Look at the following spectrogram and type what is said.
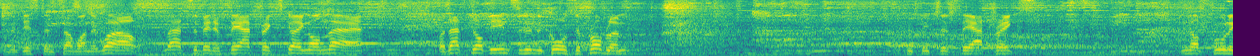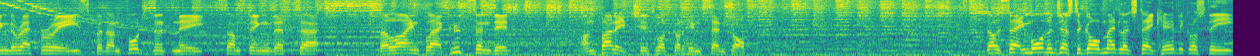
from a distance, I wondered, well, that's a bit of theatrics going on there. But that's not the incident that caused the problem. Cupic's theatrics not fooling the referees, but unfortunately something that uh, the line player Knudsen did on Balic is what got him sent off. As I was saying, more than just a gold medal at stake here because the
